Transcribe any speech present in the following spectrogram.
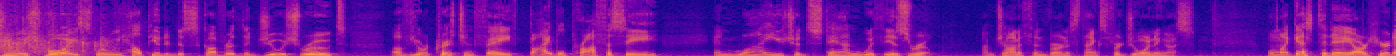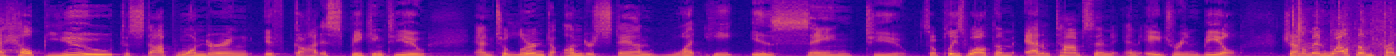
Jewish Voice, where we help you to discover the Jewish roots of your Christian faith, Bible prophecy, and why you should stand with Israel. I'm Jonathan Bernis. Thanks for joining us. Well, my guests today are here to help you to stop wondering if God is speaking to you and to learn to understand what He is saying to you. So please welcome Adam Thompson and Adrian Beale. Gentlemen, welcome from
